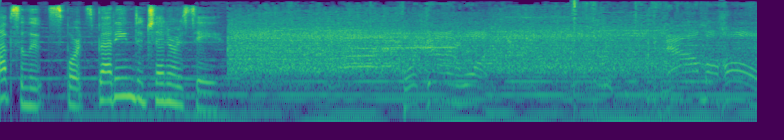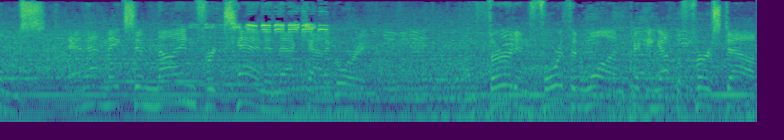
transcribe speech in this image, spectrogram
Absolute sports betting degeneracy. Fourth down and one. Now Mahomes, and that makes him nine for ten in that category. On third and fourth and one, picking up a first down,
